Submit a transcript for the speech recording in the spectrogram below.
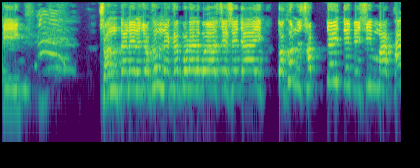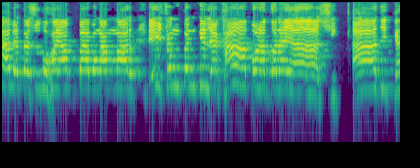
ঠিক? সন্তানের যখন লেখাপড়ার বয়স এসে যায়, তখন সবচেয়ে বেশি মাথা ব্যথা শুরু হয় আব্বা এবং আম্মার। এই সন্তানকে লেখাপড়া করাইয়া শিক্ষা দীক্ষা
